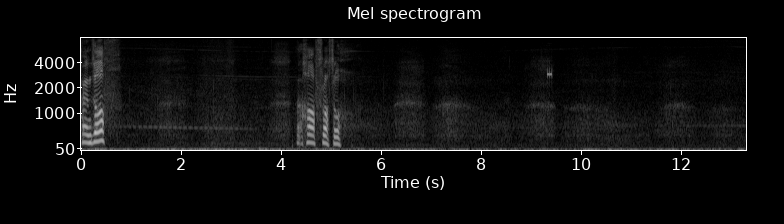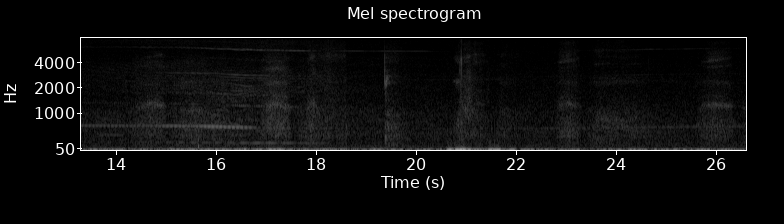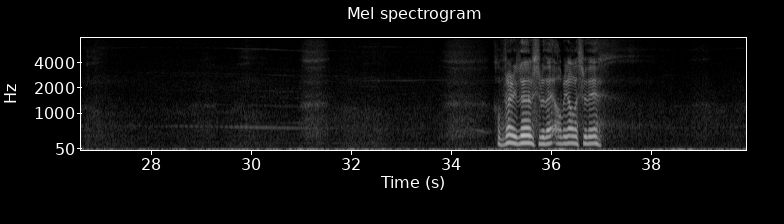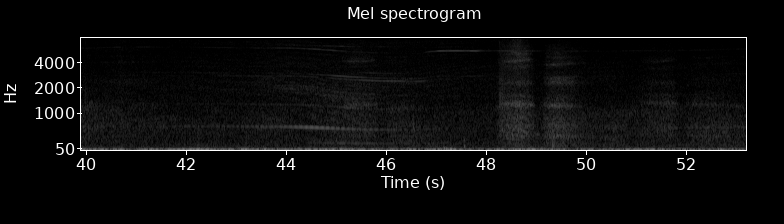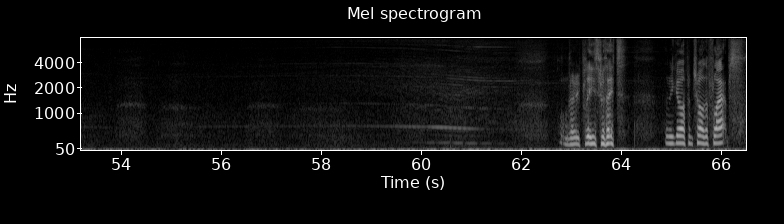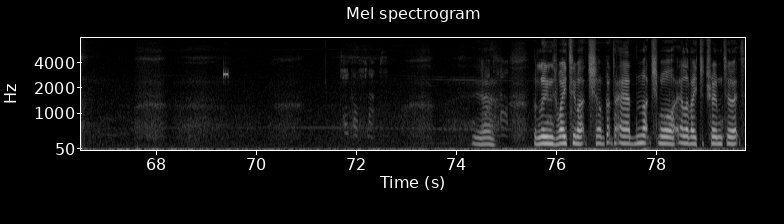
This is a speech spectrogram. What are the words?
Hands off. At half throttle I'm very nervous with it, I'll be honest with you. I'm very pleased with it. Let me go up and try the flaps. Yeah, balloon's way too much. I've got to add much more elevator trim to it.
